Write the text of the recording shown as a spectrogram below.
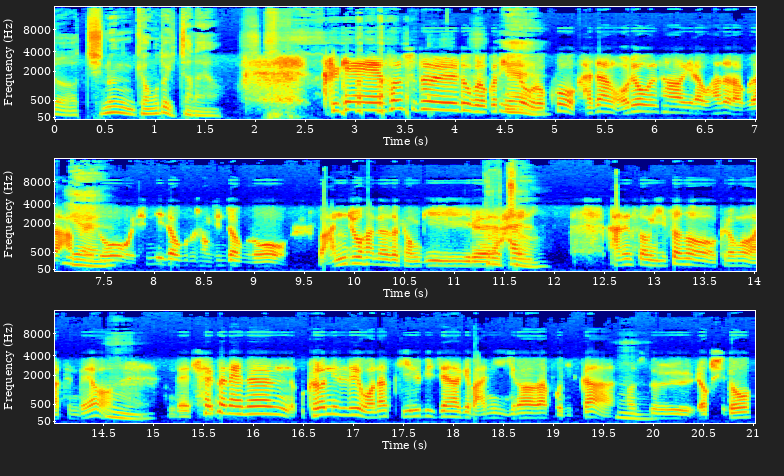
저 지는 경우도 있잖아요. 그게 선수들도 그렇고 팀도 예. 그렇고 가장 어려운 상황이라고 하더라고요. 아무래도 심리적으로 정신적으로 안주하면서 경기를 할 그렇죠. 가능성이 있어서 그런 것 같은데요. 음. 근데 최근에는 그런 일들이 워낙 비일비재하게 많이 일어나다 보니까 음. 선수들 역시도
